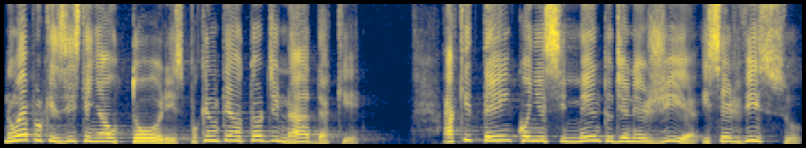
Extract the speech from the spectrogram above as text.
Não é porque existem autores, porque não tem autor de nada aqui. Aqui tem conhecimento de energia e serviço,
